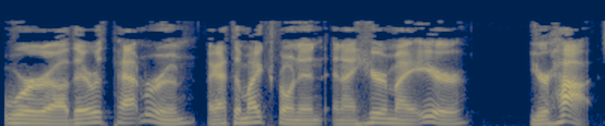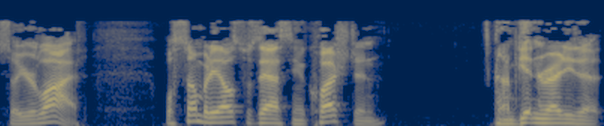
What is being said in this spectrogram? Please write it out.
we're uh, there with Pat Maroon. I got the microphone in, and I hear in my ear, You're hot, so you're live. Well, somebody else was asking a question, and I'm getting ready to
